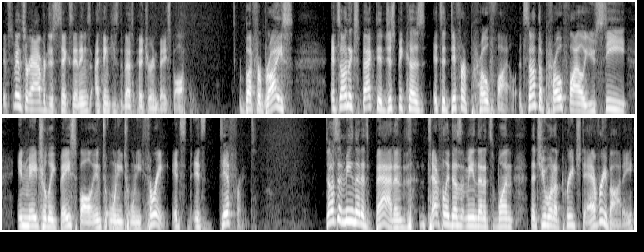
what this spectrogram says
If Spencer averages six innings, I think he's the best pitcher in baseball. But for Bryce, it's unexpected just because it's a different profile. It's not the profile you see in Major League Baseball in 2023. It's it's different. Doesn't mean that it's bad, and definitely doesn't mean that it's one that you want to preach to everybody.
